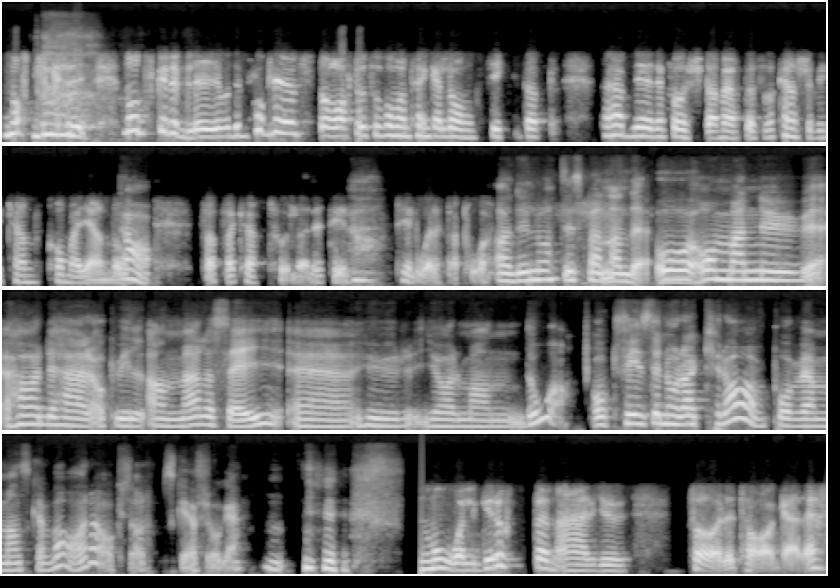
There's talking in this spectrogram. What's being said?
något ska, det, något ska det bli och det får bli en start och så får man tänka långsiktigt att det här blir det första mötet så kanske vi kan komma igen och ja. satsa kraftfullare till, till året därpå. Ja, det låter spännande. Och om man nu hör det här och vill anmäla sig, eh, hur gör man då? Och finns det några krav på vem man ska vara också, ska jag fråga. Mm. Målgruppen är ju företagare.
